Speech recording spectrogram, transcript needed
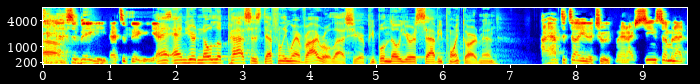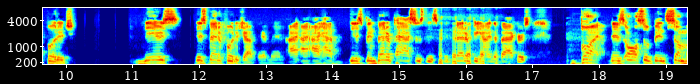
Um, That's a biggie. That's a biggie. And, and your no look passes definitely went viral last year. People know you're a savvy point guard, man. I have to tell you the truth, man. I've seen some of that footage. There's there's better footage out there, man. I, I, I have there's been better passes, there's been better behind the backers, but there's also been some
